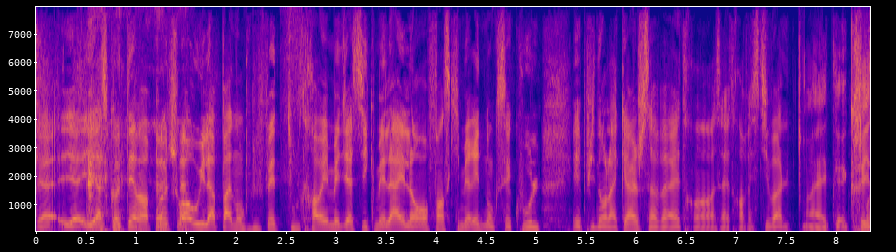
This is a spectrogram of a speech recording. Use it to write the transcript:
Il y, a, ce côté un peu, tu vois, où il a pas non plus fait tout le travail médiatique, mais là, il a enfin ce qu'il mérite, donc c'est cool. Et puis dans la cage, ça va être un, ça va être un festival. Ouais, Chris,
